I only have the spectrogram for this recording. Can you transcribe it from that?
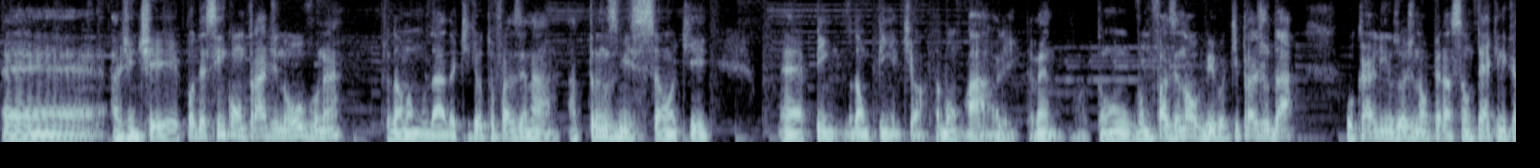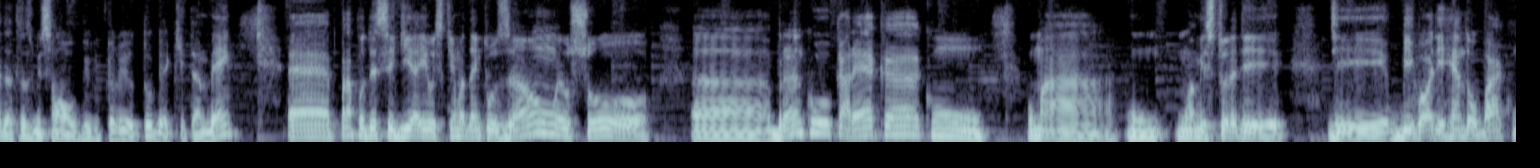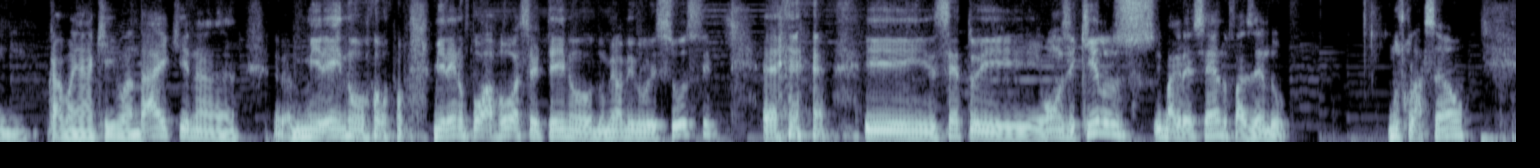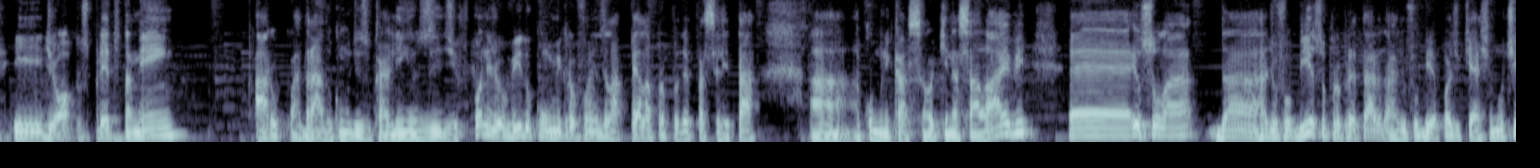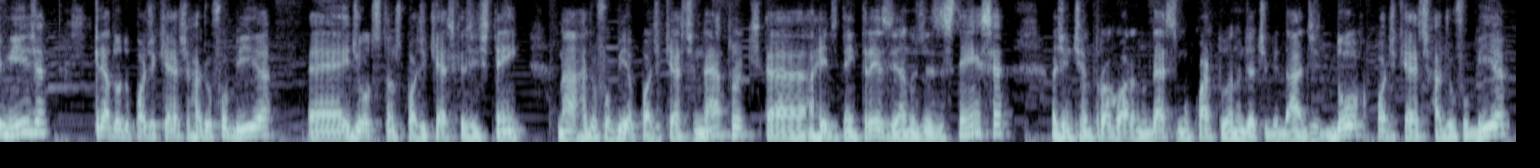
é, a gente poder se encontrar de novo, né? Deixa eu dar uma mudada aqui que eu estou fazendo a, a transmissão aqui. É, pin, vou dar um pin aqui, ó, tá bom? Ah, olha aí, tá vendo? Então vamos fazendo ao vivo aqui para ajudar o Carlinhos hoje na operação técnica da transmissão ao vivo pelo YouTube aqui também. É, para poder seguir aí o esquema da inclusão, eu sou uh, branco, careca, com uma, um, uma mistura de, de bigode handlebar com cavanhaque Van Dyke, na, mirei no mirei no Poirot, acertei no, no meu amigo Luiz Sussi. É, e 111 quilos, emagrecendo, fazendo musculação e de óculos preto também, aro quadrado, como diz o Carlinhos, e de fone de ouvido com microfone de lapela para poder facilitar a, a, comunicação aqui nessa live. É, eu sou lá da Radiofobia, sou proprietário da Radiofobia Podcast Multimídia, criador do podcast Radiofobia é, e de outros tantos podcasts que a gente tem na Radiofobia Podcast Network. É, a rede tem 13 anos de existência. A gente entrou agora no 14 ano de atividade do podcast Radiofobia.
